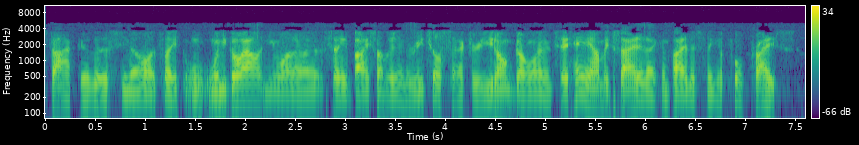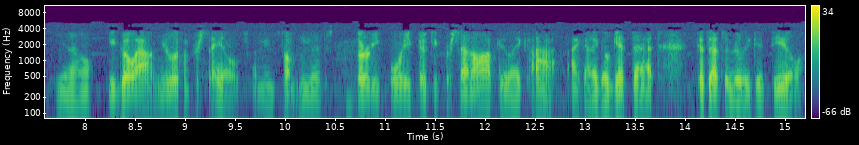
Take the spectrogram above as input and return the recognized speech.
stock of this. You know, it's like when you go out and you want to say buy something in the retail sector, you don't go in and say, "Hey, I'm excited, I can buy this thing at full price." You know, you go out and you're looking for sales. I mean, something that's 30, 40, 50% off, you're like, ah, I got to go get that because that's a really good deal.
